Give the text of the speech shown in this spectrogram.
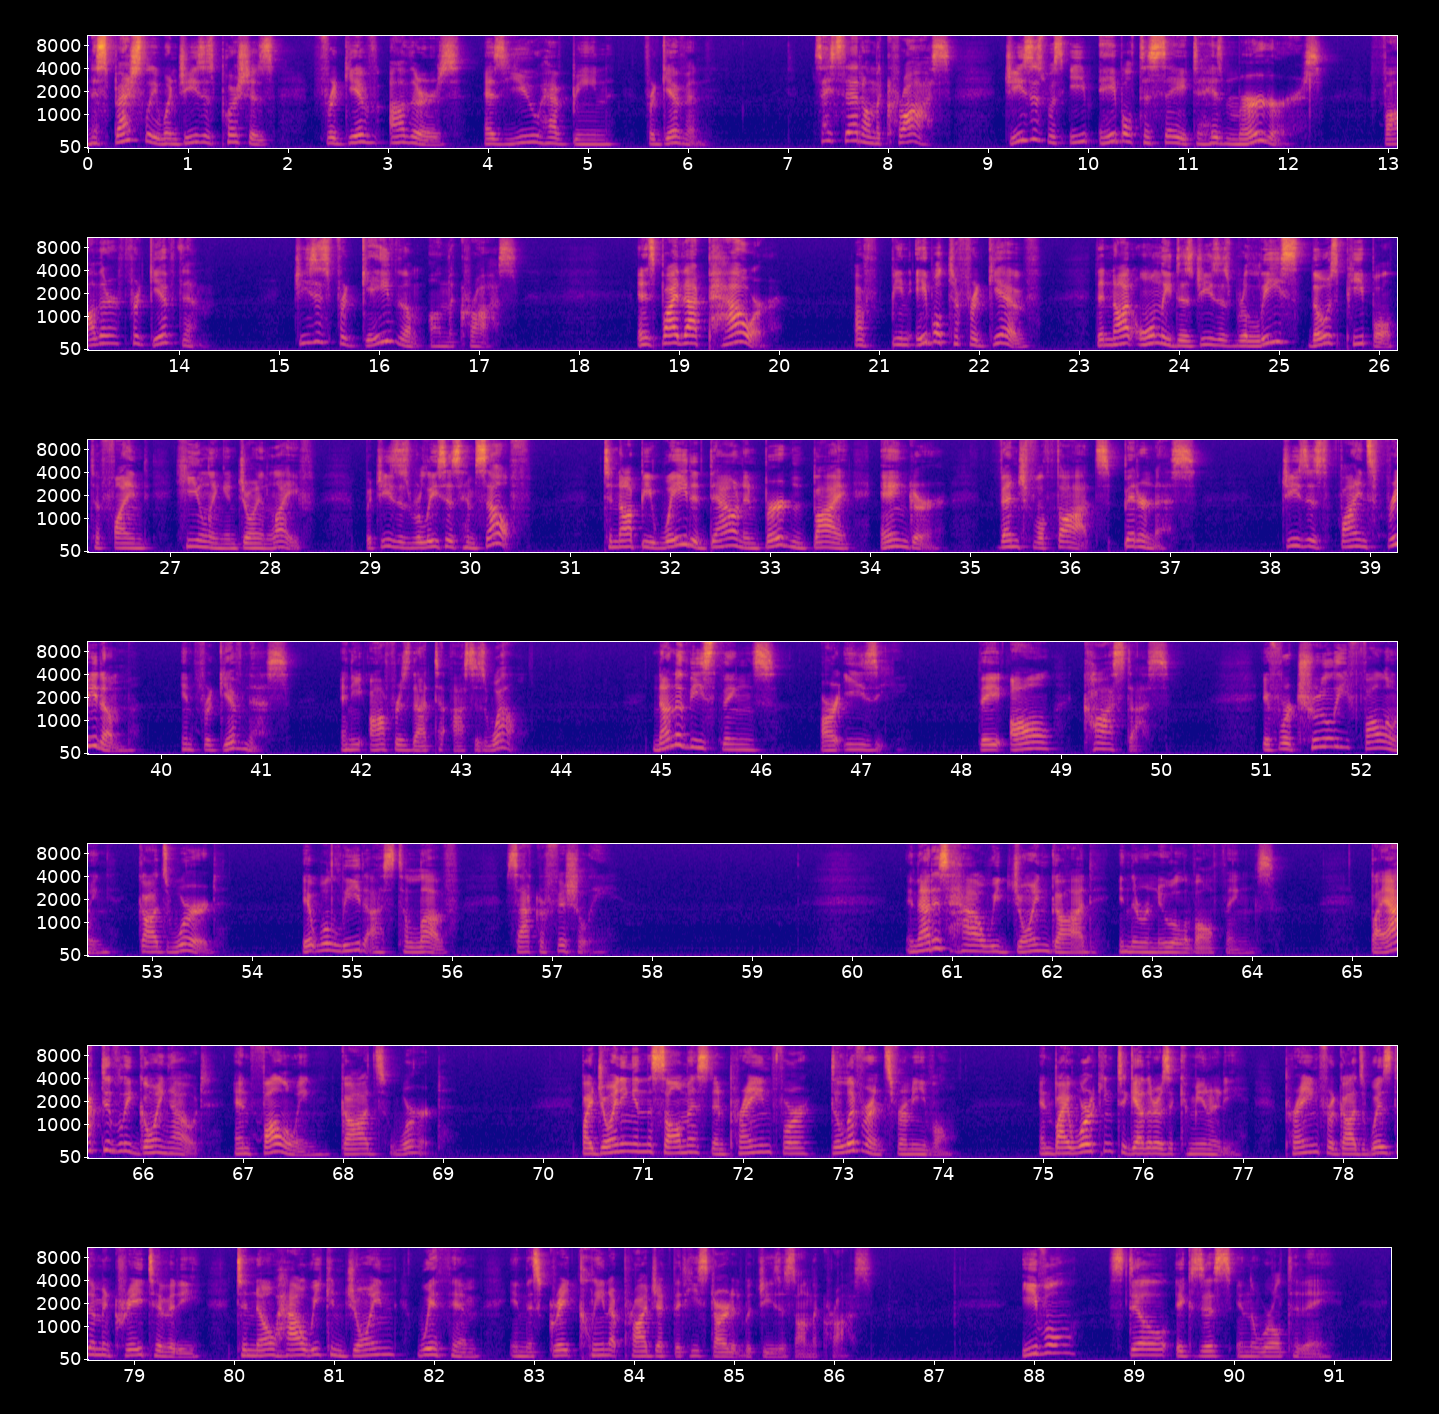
And especially when Jesus pushes, Forgive others as you have been forgiven. As I said on the cross, Jesus was able to say to his murderers, Father, forgive them. Jesus forgave them on the cross. And it's by that power of being able to forgive that not only does Jesus release those people to find healing and joy in life, but Jesus releases himself to not be weighted down and burdened by anger, vengeful thoughts, bitterness. Jesus finds freedom in forgiveness and he offers that to us as well. None of these things are easy. They all cost us. If we're truly following God's word, it will lead us to love sacrificially. And that is how we join God in the renewal of all things by actively going out and following God's word. By joining in the psalmist and praying for deliverance from evil. And by working together as a community, praying for God's wisdom and creativity to know how we can join with Him in this great cleanup project that He started with Jesus on the cross. Evil still exists in the world today.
